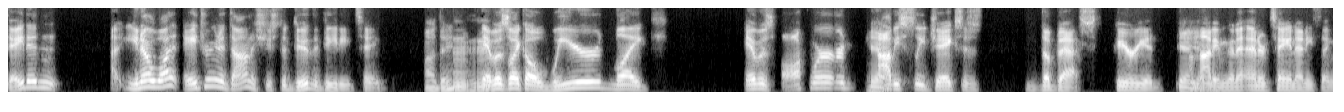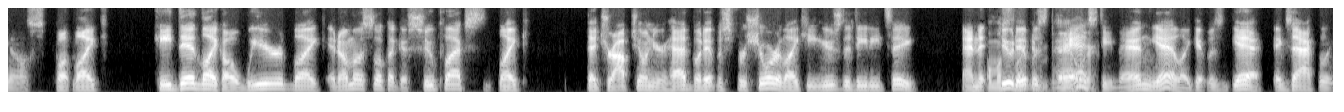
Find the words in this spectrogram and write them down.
they didn't. uh, You know what? Adrian Adonis used to do the DDT. oh, did he? Mhm. It was like a weird, like it was awkward. Yeah. Obviously, Jake's is the best. Period. Yeah, I'm yeah, not even going to entertain anything else. But like, he did like a weird, like it almost looked like a suplex, like that dropped you on your head. But it was for sure like he used the DDT, and it, dude, like it was impaler. nasty, man. Yeah, like it was. Yeah, exactly.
